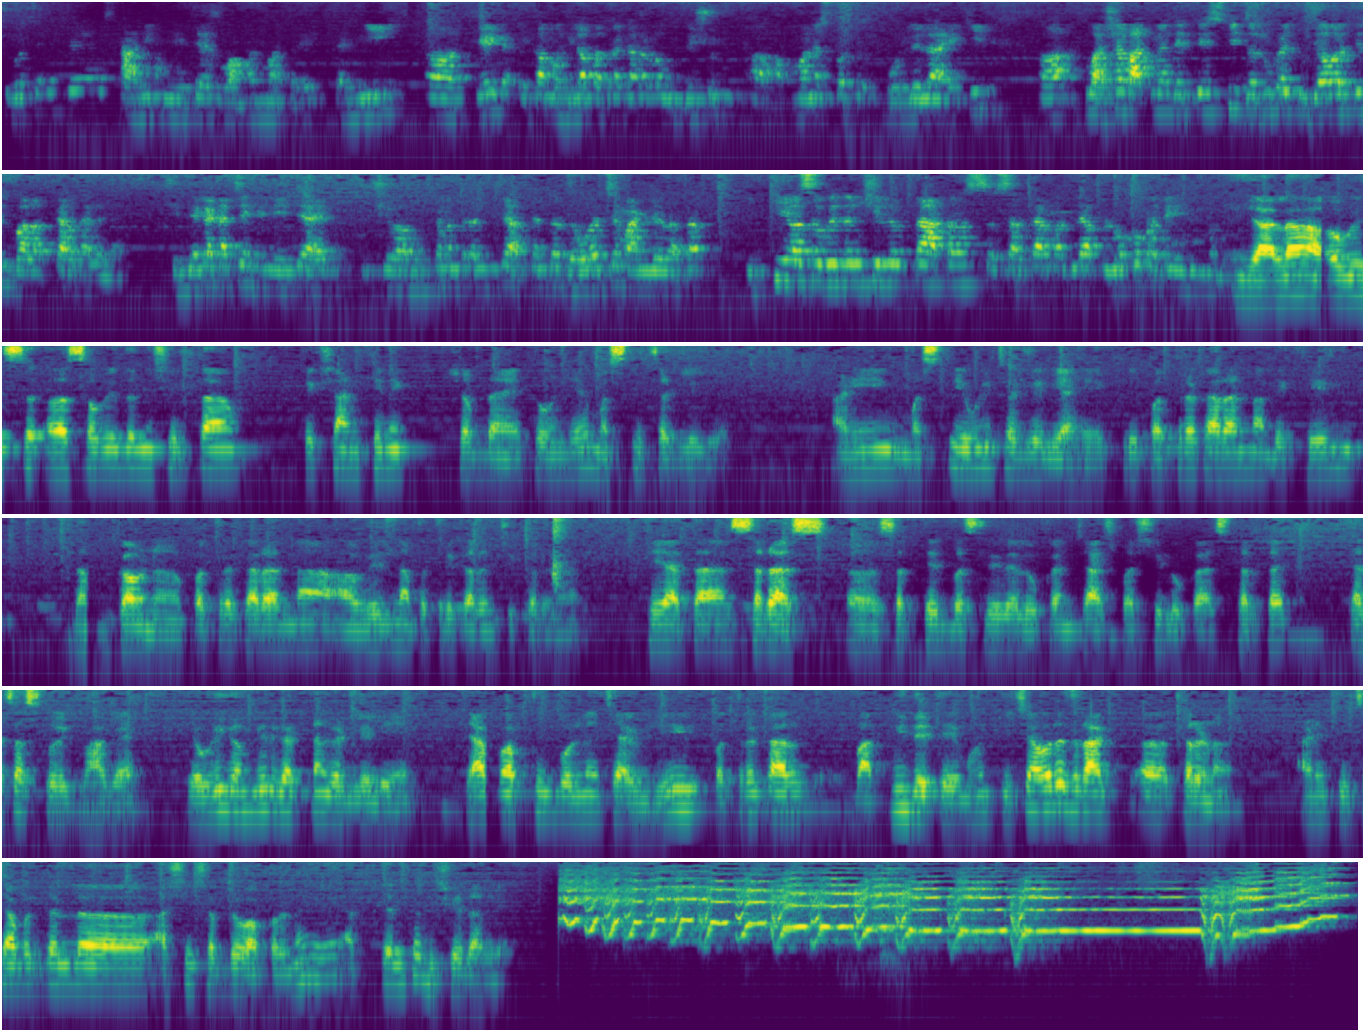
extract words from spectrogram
शिवसेनेचे स्थानिक नेते आहेत वामन म्हात्रे. त्यांनी थेट एका महिला पत्रकाराला उद्देशून अपमानास्पद बोललेलं आहे की तू अशा बातम्या देतेस की जणू काही तुझ्यावरतीच बलात्कार झालेला आहे. शिंदे गटाचे हे नेते आहेत मुख्यमंत्र्यांचे अत्यंत जवळचे मानले जातात. इतकी असंवेदनशीलता आता सरकारमधल्या लोकप्रतिनिधींमध्ये याला अवेस असंवेदनशीलता पेक्षा आणखीन एक शब्द आहे तो म्हणजे मस्ती चढलेली आहे. आणि मस्ती एवढी चढलेली आहे की पत्रकारांना देखील धमकावणं पत्रकारांना अवहेलना पत्रकारांची करणं हे आता सर्रास सत्तेत बसलेल्या लोकांच्या आसपासची लोक आज करतात त्याचाच तो एक भाग आहे. एवढी गंभीर घटना घडलेली आहे. त्या बाबतीत बोलण्याच्या ऐवजी पत्रकार बातमी देते म्हणून तिच्यावरच राग करणं आणि तिच्याबद्दल असे शब्द वापरणं हे अत्यंत निषेधार्ह आहे.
